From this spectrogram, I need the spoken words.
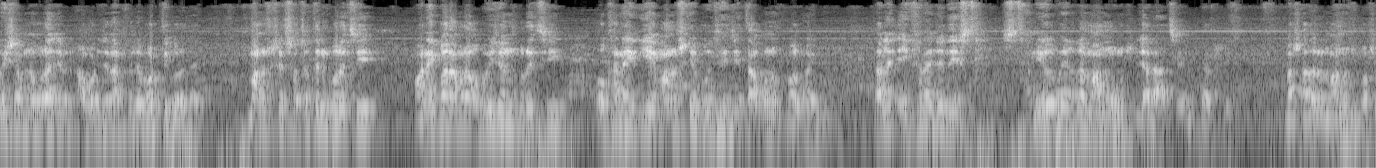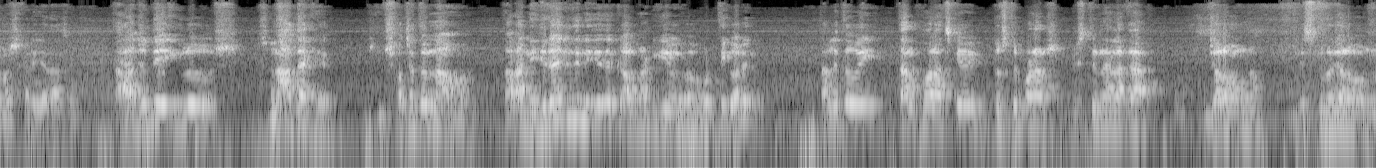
ওই সব নোংরা যে আবর্জনা ফেলে ভর্তি করে দেয়। মানুষকে সচেতন করেছি অনেকবার আমরা অভিযান করেছি ওখানে গিয়ে মানুষকে বুঝিয়েছি তা কোনো ফল হয়নি। তাহলে এখানে যদি স্থানীয় মানুষ যারা আছেন ব্যবসায়ী বা সাধারণ মানুষ বসবাসকারী যারা আছেন তারা যদি এইগুলো না দেখেন সচেতন না হন তারা নিজেরাই যদি নিজেদের কালভার্ট গিয়ে ওইভাবে ভর্তি করেন তাহলে তো ওই তার ফল আজকে ওই দস্তুর পাড়ার বিস্তীর্ণ এলাকা জলমগ্ন। স্কুলও জলমগ্ন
